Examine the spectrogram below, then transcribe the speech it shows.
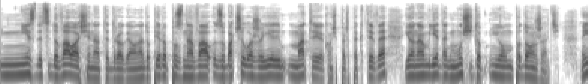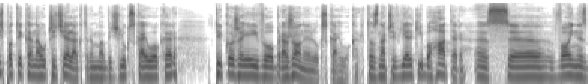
nie zdecydowała się na tę drogę. Ona dopiero poznawała, zobaczyła, że ma tę jakąś perspektywę i ona jednak musi to, ją podążać. No i spotyka nauczyciela, którym ma być Luke Skywalker, tylko że jej wyobrażony Luke Skywalker, to znaczy wielki bohater e, z e, wojny z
